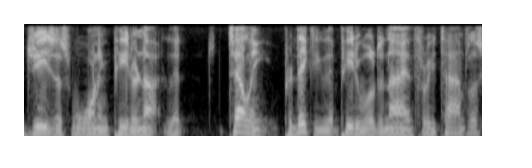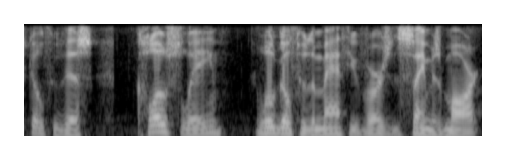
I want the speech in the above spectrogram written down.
Jesus warning Peter not that telling predicting that Peter will deny him three times. Let's go through this closely. We'll go through the Matthew version, the same as Mark.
